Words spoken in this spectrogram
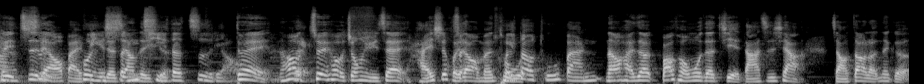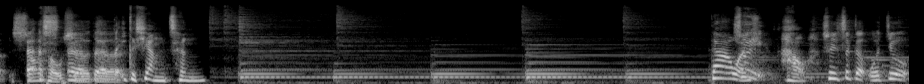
可以治疗百病的这样的一个治疗，对，然后最后终于在还是回到我们土回到土板，然后还在包头木的解答之下找到了那个双头蛇的一个象征。所以好，所以这个我就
